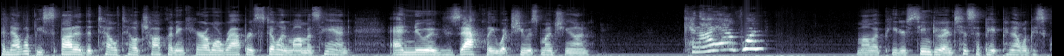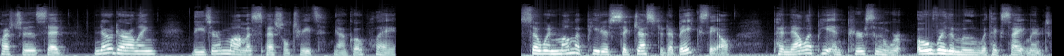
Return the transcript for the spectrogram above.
Penelope spotted the telltale chocolate and caramel wrappers still in Mama's hand and knew exactly what she was munching on. Can I have one? Mama Peters seemed to anticipate Penelope's question and said, No, darling, these are Mama's special treats. Now go play. So when Mama Peters suggested a bake sale, Penelope and Pearson were over the moon with excitement.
